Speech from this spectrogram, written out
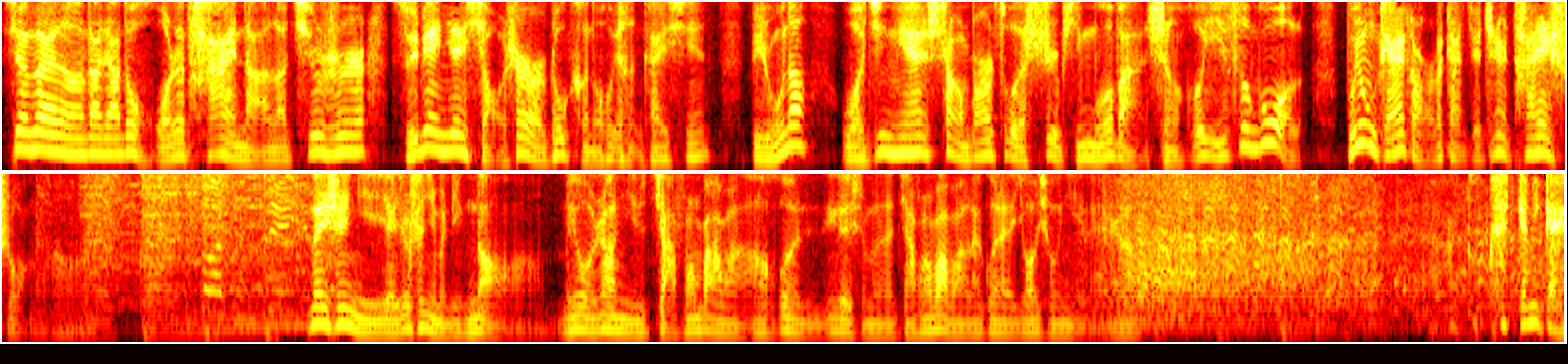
现在呢，大家都活着太难了。其实随便一件小事儿都可能会很开心，比如呢。我今天上班做的视频模板审核一次过了，不用改稿的感觉真是太爽了。那是你，也就是你们领导啊，没有让你甲方爸爸啊，或那个什么甲方爸爸来过来要求你来，是吧？快赶紧改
